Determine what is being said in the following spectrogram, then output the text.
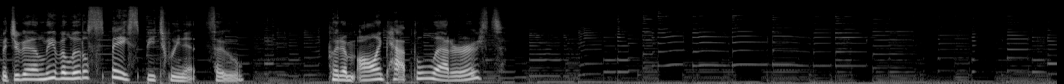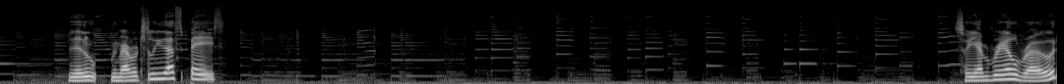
but you're going to leave a little space between it. So put them all in capital letters. remember to leave that space. So you have railroad.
